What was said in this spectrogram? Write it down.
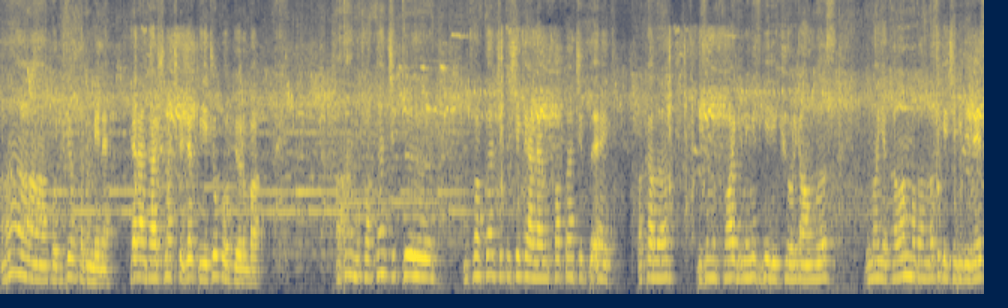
Aa korkutuyor kadın beni. Her an karşıma çıkacak diye çok korkuyorum bak. Aa mutfaktan çıktı. Mutfaktan çıktı şekerler. Mutfaktan çıktı. Evet. Bakalım. Bizim mutfağa girmemiz gerekiyor yalnız. Buna yakalanmadan nasıl geçebiliriz?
